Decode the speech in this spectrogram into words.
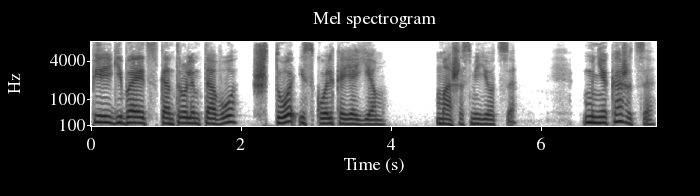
Перегибает с контролем того, что и сколько я ем. Маша смеется. Мне кажется,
